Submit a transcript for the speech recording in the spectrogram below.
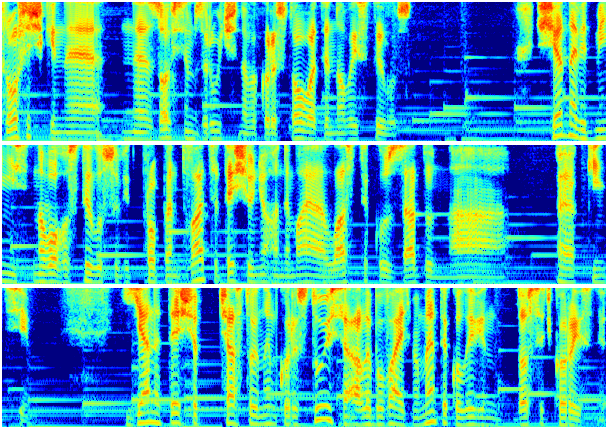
трошечки не, не зовсім зручно використовувати новий стилус. Ще одна відмінність нового стилусу від Pro Pen 2 це те, що у нього немає ластику ззаду на е, кінці. Я не те, що часто ним користуюся, але бувають моменти, коли він досить корисний.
